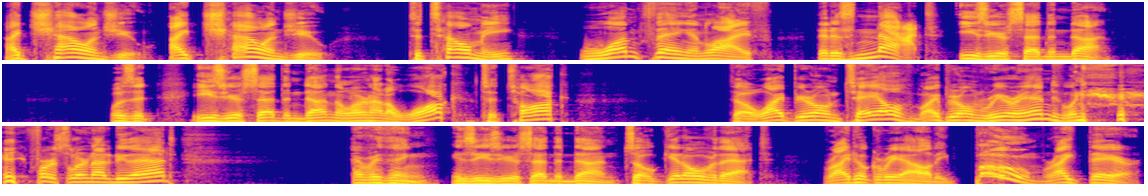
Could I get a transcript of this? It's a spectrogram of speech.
I challenge you, I challenge you to tell me one thing in life that is not easier said than done. Was it easier said than done to learn how to walk, to talk, to wipe your own tail, wipe your own rear end when you first learn how to do that? Everything is easier said than done. So get over that. Right hook of reality. Boom, right there.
